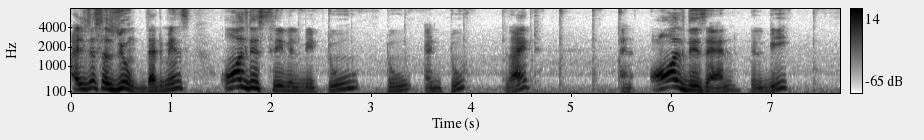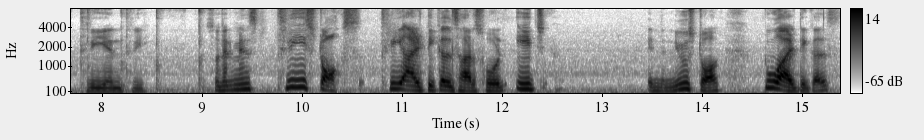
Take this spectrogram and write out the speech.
I'll just assume that means all these 3 will be 2, 2 and 2, right? And all these n will be 3 and 3. So that means 3 stocks, 3 articles are sold each in the new stock, 2 articles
